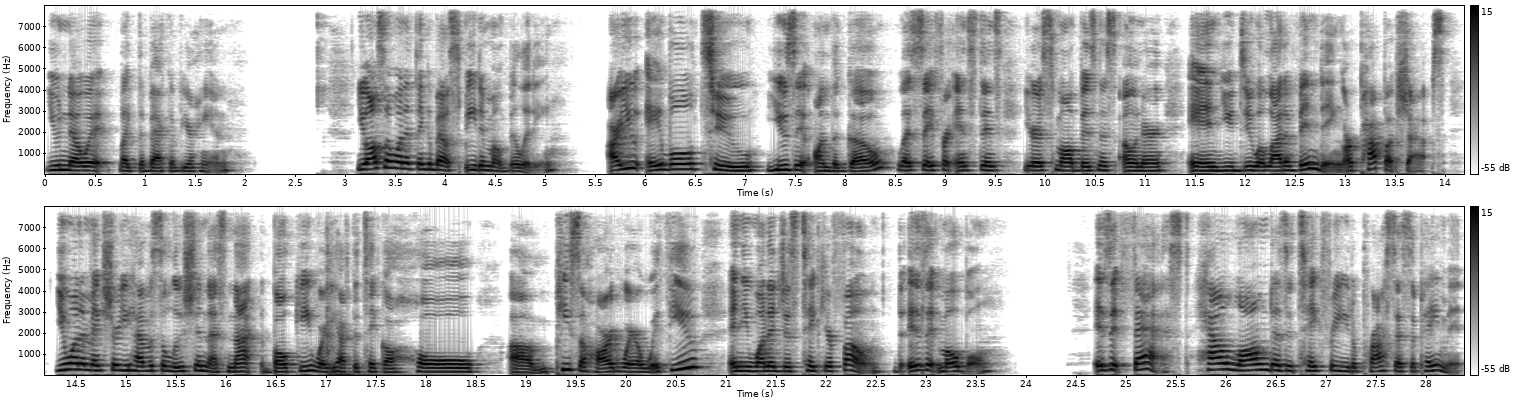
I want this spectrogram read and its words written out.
you know it like the back of your hand. You also want to think about speed and mobility. Are you able to use it on the go? Let's say, for instance, you're a small business owner and you do a lot of vending or pop up shops. You want to make sure you have a solution that's not bulky, where you have to take a whole um, piece of hardware with you and you want to just take your phone. Is it mobile? Is it fast? How long does it take for you to process a payment?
